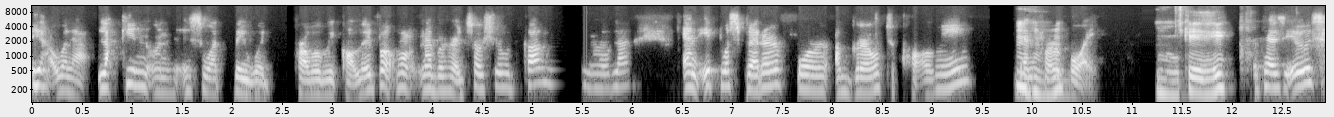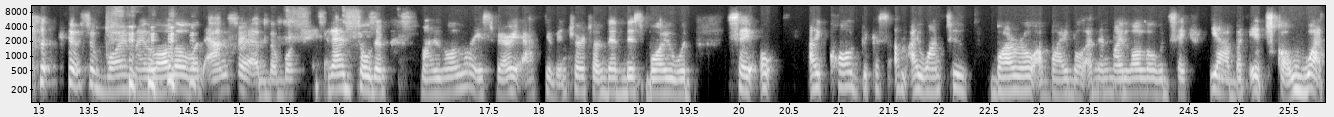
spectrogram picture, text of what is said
yeah, wala. Lakin on is what they would probably call it, but well, never heard. So she would come, blah, blah, and it was better for a girl to call me than for a Mhm. boy. Okay. Because it was it was a boy, my Lolo would answer and the boy and I told him, My Lolo is very active in church. And then this boy would say, Oh, I called because um, I want to borrow a Bible. And then my Lolo would say, Yeah, but it's called what?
